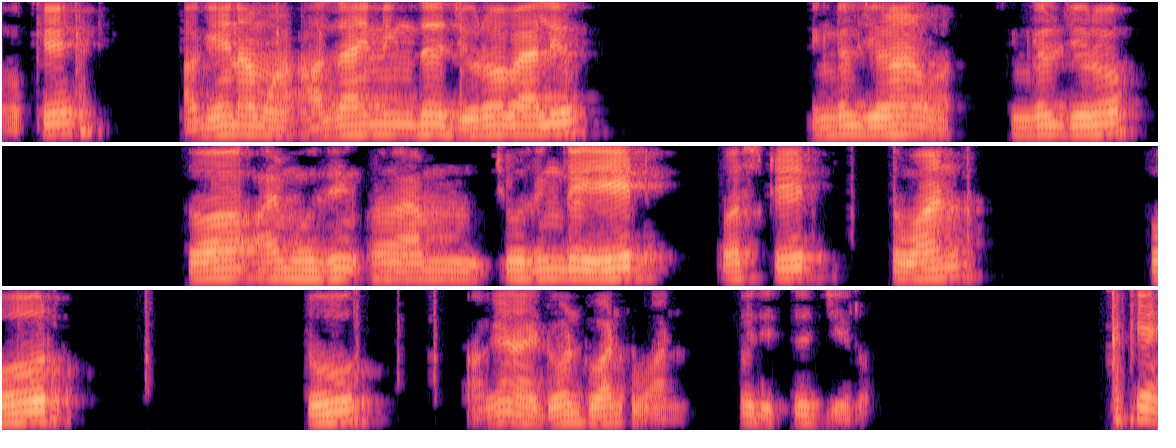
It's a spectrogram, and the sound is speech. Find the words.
Okay. Again i'm assigning the 0 value. Single 0 single 0 so i'm using uh, i'm choosing the 8 first 8 so 1 4 2 again i don't want 1 so this is 0 okay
